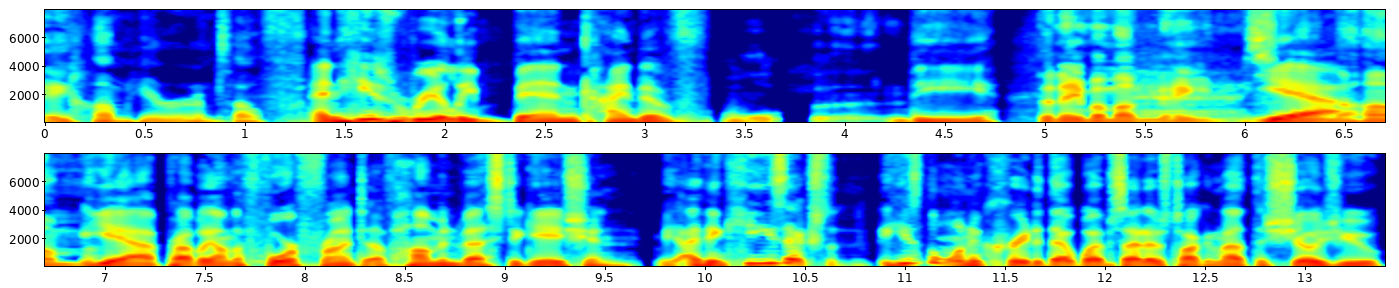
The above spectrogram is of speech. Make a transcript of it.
a hum hearer himself. And he's really been kind of the The name among names. yeah the hum. yeah probably on the forefront of hum investigation. I think he's actually he's the one who created that website I was talking about that shows you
